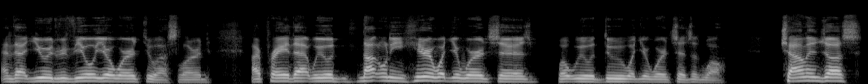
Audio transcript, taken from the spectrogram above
and that you would reveal your word to us, Lord. I pray that we would not only hear what your word says, but we would do what your word says as well. Challenge us,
